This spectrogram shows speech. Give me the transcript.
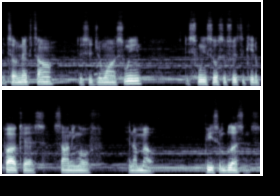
Until next time, this is Jawaan Sween, the Sween So Sophisticated Podcast, signing off, and I'm out. Peace and blessings.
